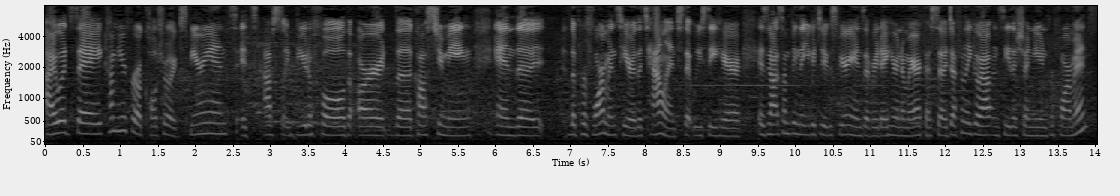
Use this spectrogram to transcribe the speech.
I would say come here for a cultural experience. It's absolutely beautiful. The art, the costuming, and the the performance here, the talent that we see here, is not something that you get to experience every day here in America. So definitely go out and see the Shen Yun performance.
